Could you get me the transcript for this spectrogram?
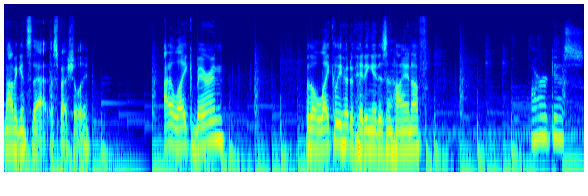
Not against that, especially. I like Baron, but the likelihood of hitting it isn't high enough. Argus.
